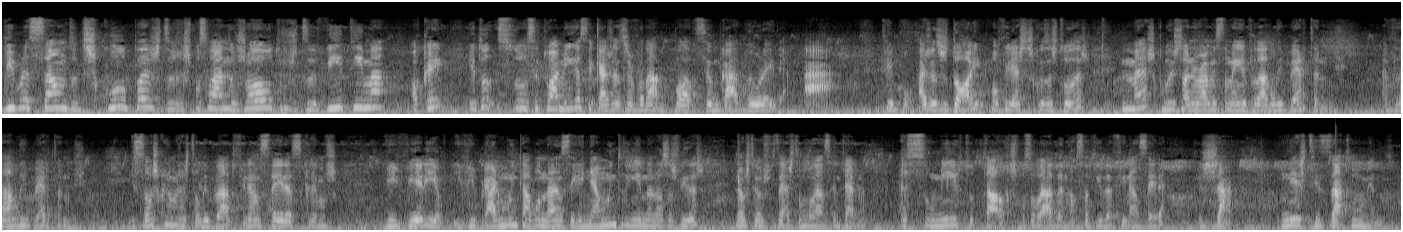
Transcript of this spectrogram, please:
vibração de desculpas, de responsabilidade nos outros, de vítima, ok? Eu tô, se estou a ser tua amiga, sei que às vezes a verdade pode ser um bocado dura e ah, tipo, às vezes dói ouvir estas coisas todas, mas, como diz Tony Robbins também, a verdade liberta-nos. A verdade liberta-nos. E se nós queremos esta liberdade financeira, se queremos viver e, e, vibrar muita abundância e ganhar muito dinheiro nas nossas vidas, nós temos que fazer esta mudança interna. Assumir total responsabilidade da nossa vida financeira já, neste exato momento.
